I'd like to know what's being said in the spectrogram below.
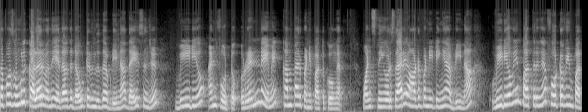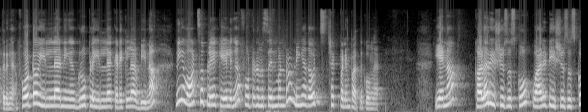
சப்போஸ் உங்களுக்கு கலர் வந்து ஏதாவது டவுட் இருந்தது அப்படின்னா தயவு செஞ்சு வீடியோ அண்ட் ஃபோட்டோ ரெண்டையுமே கம்பேர் பண்ணி பார்த்துக்கோங்க. ஒன்ஸ் நீங்கள் ஒரு சாரீ ஆர்டர் பண்ணிட்டீங்க அப்படின்னா வீடியோவையும் பார்த்துருங்க ஃபோட்டோவையும் பார்த்துருங்க. ஃபோட்டோ இல்லை நீங்கள் குரூப்பில் இல்லை கிடைக்கல அப்படின்னா நீங்கள் வாட்ஸ்அப்லேயே கேளுங்க ஃபோட்டோ நம்ம சென்ட் பண்ணுறோம் நீங்கள் அதை செக் பண்ணி பார்த்துக்கோங்க. ஏன்னா கலர் இஷ்யூஸஸ்க்கோ குவாலிட்டி இஷ்யூஸஸ்க்கோ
